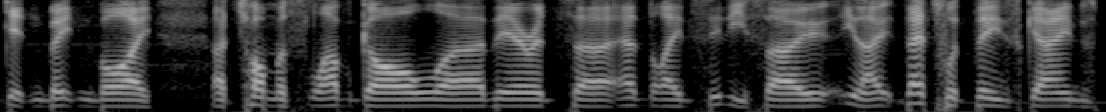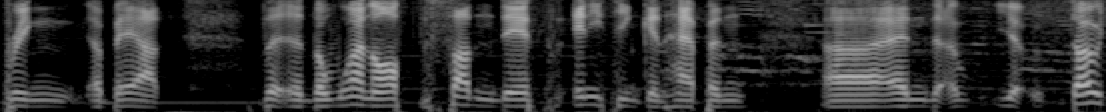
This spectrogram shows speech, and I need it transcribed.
getting beaten by a Thomas Love goal uh, there at uh, Adelaide City. So you know that's what these games bring about. The, the one-off, the sudden death, anything can happen. Uh, and uh, don't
